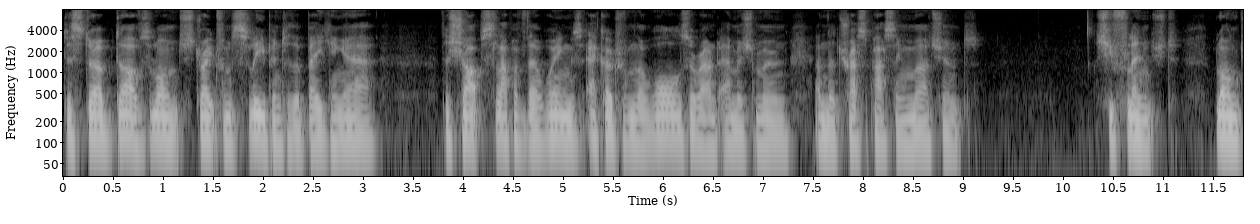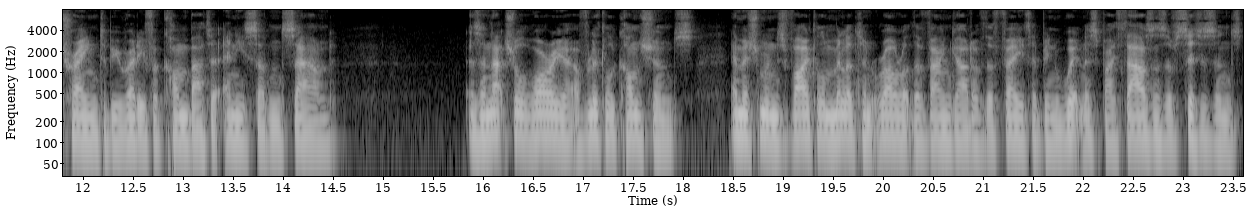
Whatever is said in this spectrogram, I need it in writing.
Disturbed doves launched straight from sleep into the baking air. The sharp slap of their wings echoed from the walls around Emishmoon and the trespassing merchant. She flinched, long trained to be ready for combat at any sudden sound. As a natural warrior of little conscience, Emishmoon's vital militant role at the vanguard of the faith had been witnessed by thousands of citizens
